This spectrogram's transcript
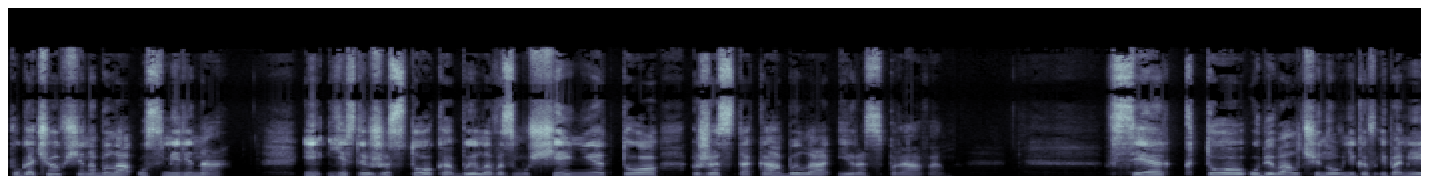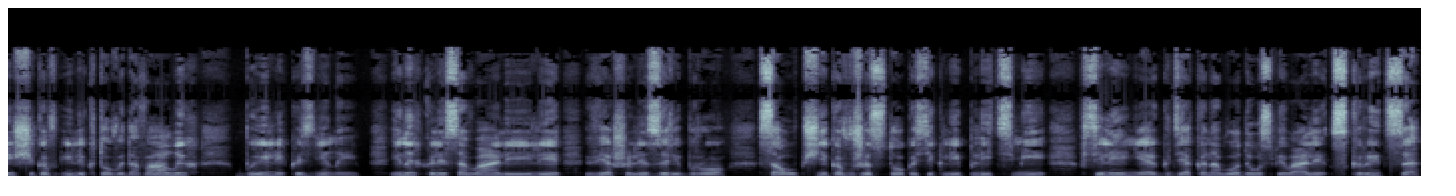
Пугачевщина была усмирена. И если жестоко было возмущение, то жестока была и расправа. Все, кто убивал чиновников и помещиков или кто выдавал их, были казнены. Иных колесовали или вешали за ребро. Сообщников жестоко секли плетьми. В селениях, где коноводы успевали скрыться,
